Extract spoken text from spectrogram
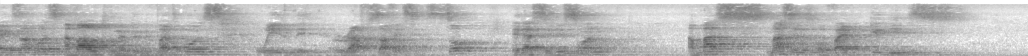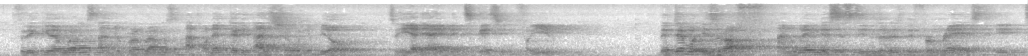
examples about connecting the particles with rough surfaces. So let us see this one. A mass masses of 5 kgs, 3 kilograms and 2 kilograms are connected as shown below. So here they are even sketching for you. The table is rough and when the system is released from rest, it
